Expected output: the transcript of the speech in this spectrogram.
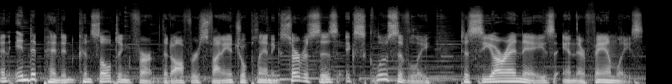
an independent consulting firm that offers financial planning services exclusively to CRNAs and their families.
